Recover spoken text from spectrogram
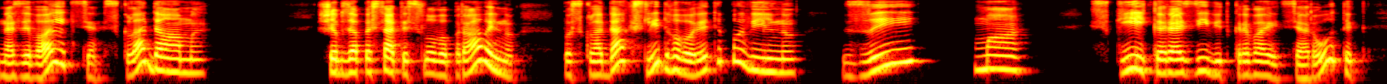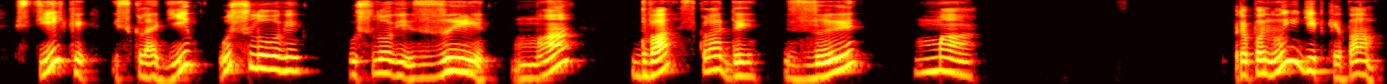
називаються складами. Щоб записати слово правильно, по складах слід говорити повільно. З-ма. Скільки разів відкривається ротик, стільки і складів у слові. У слові з-ма два склади. З-ма. Пропоную, дітки, вам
